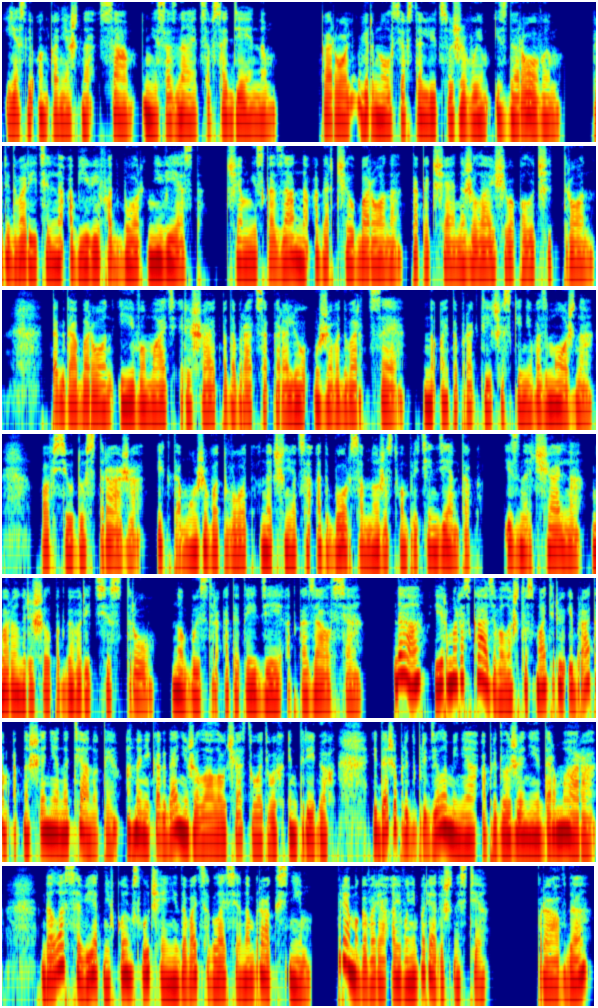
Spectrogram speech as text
если он, конечно, сам не сознается в содеянном. Король вернулся в столицу живым и здоровым, предварительно объявив отбор невест чем несказанно огорчил барона, так отчаянно желающего получить трон. Тогда барон и его мать решают подобраться к королю уже во дворце, но это практически невозможно. Повсюду стража, и к тому же вот-вот начнется отбор со множеством претенденток. Изначально барон решил подговорить сестру, но быстро от этой идеи отказался. Да, Ирма рассказывала, что с матерью и братом отношения натянуты. Она никогда не желала участвовать в их интригах и даже предупредила меня о предложении Дармара. Дала совет ни в коем случае не давать согласия на брак с ним, прямо говоря о его непорядочности. Правда?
